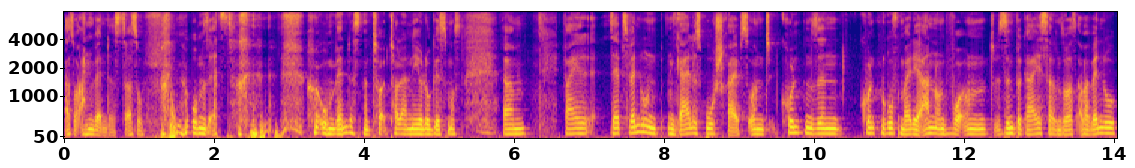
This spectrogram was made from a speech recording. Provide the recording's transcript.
also anwendest, also umsetzt. umwendest, ein to toller Neologismus. Ähm, weil selbst wenn du ein, ein, geiles Buch schreibst und Kunden sind, Kunden rufen bei dir an und, und sind begeistert und sowas, aber wenn du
